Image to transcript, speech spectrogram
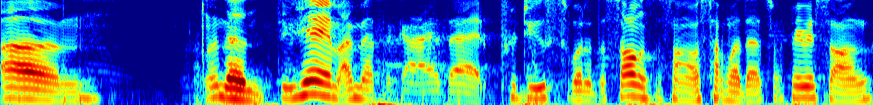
Um, and then through him, I met the guy that produced one of the songs. The song I was talking about that's my favorite songs,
